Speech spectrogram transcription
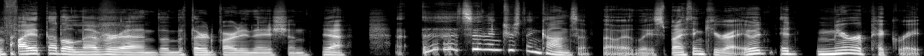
the fight that'll never end on the third party nation. Yeah. Uh, It's an interesting concept though, at least. But I think you're right. It would it mirror pick rate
